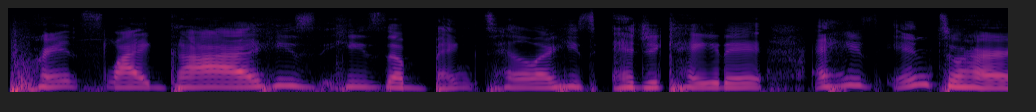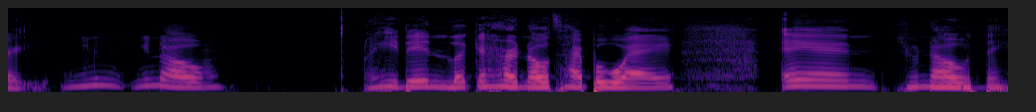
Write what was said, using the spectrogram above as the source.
prince like guy. He's he's a bank teller. He's educated, and he's into her. You you know. He didn't look at her no type of way. And, you know, they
